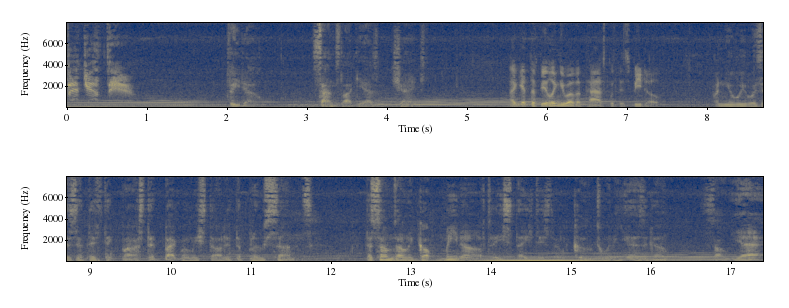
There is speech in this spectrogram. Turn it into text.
back out there. Vito. Sounds like he hasn't changed. I get the feeling you have a past with this Vito. I knew he was a sadistic bastard back when we started the Blue Suns. The Suns only got meaner after he staged his little coup 20 years ago. So yeah,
